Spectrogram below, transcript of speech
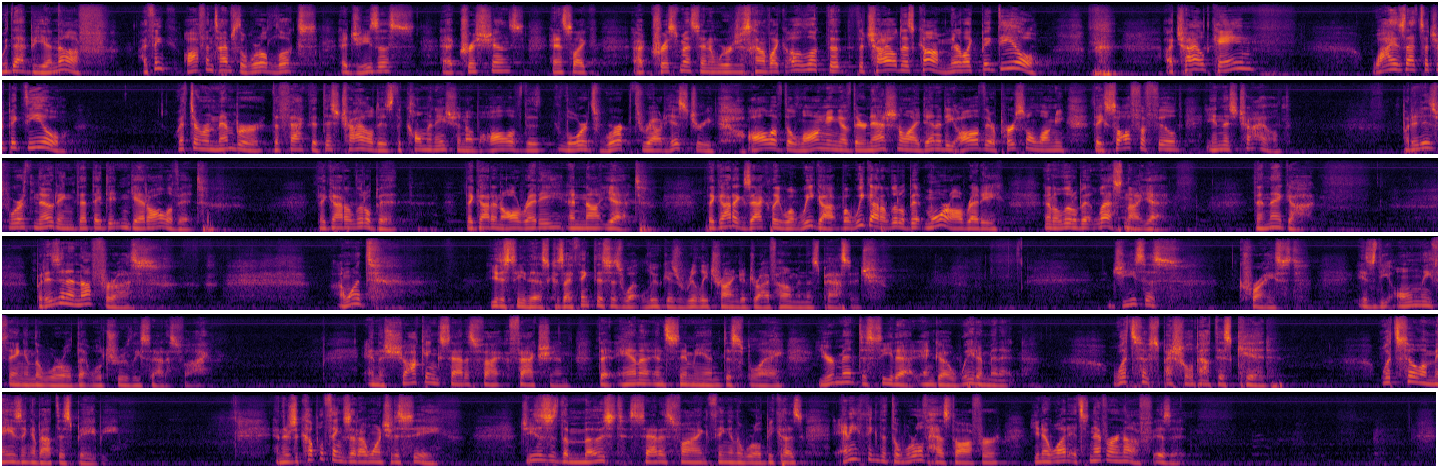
Would that be enough? I think oftentimes the world looks at Jesus, at Christians, and it's like at Christmas, and we're just kind of like, oh, look, the, the child has come. And they're like, big deal. A child came? Why is that such a big deal? We have to remember the fact that this child is the culmination of all of the Lord's work throughout history, all of the longing of their national identity, all of their personal longing, they saw fulfilled in this child. But it is worth noting that they didn't get all of it. They got a little bit. They got an already and not yet. They got exactly what we got, but we got a little bit more already and a little bit less not yet than they got. But isn't enough for us? I want you to see this because I think this is what Luke is really trying to drive home in this passage. Jesus Christ is the only thing in the world that will truly satisfy. And the shocking satisfaction that Anna and Simeon display, you're meant to see that and go, wait a minute, what's so special about this kid? What's so amazing about this baby? And there's a couple things that I want you to see. Jesus is the most satisfying thing in the world because anything that the world has to offer, you know what? It's never enough, is it?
